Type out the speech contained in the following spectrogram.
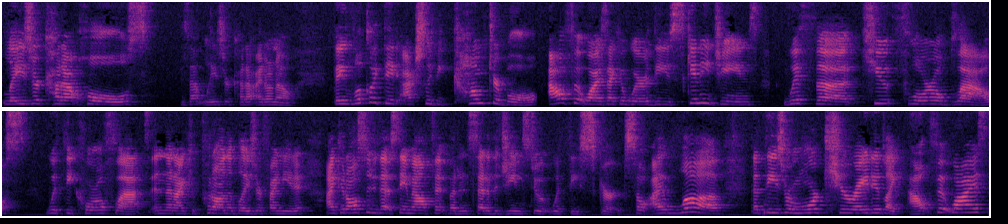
laser cutout holes. Is that laser cutout? I don't know. They look like they'd actually be comfortable. Outfit-wise, I could wear these skinny jeans with the cute floral blouse with the coral flats and then I could put on the blazer if I need it. I could also do that same outfit but instead of the jeans do it with these skirts. So I love that these are more curated like outfit wise.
